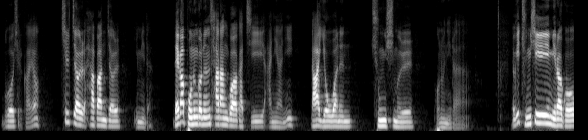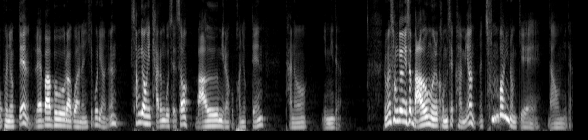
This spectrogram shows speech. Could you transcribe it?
무엇일까요? 7절 하반절입니다. 내가 보는 것은 사랑과 같이 아니하니 나 여호와는 중심을 보느니라. 여기 중심이라고 번역된 레바브라고 하는 히브리어는 성경이 다른 곳에서 마음이라고 번역된 단어입니다. 여러분 성경에서 마음을 검색하면 천 번이 넘게 나옵니다.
